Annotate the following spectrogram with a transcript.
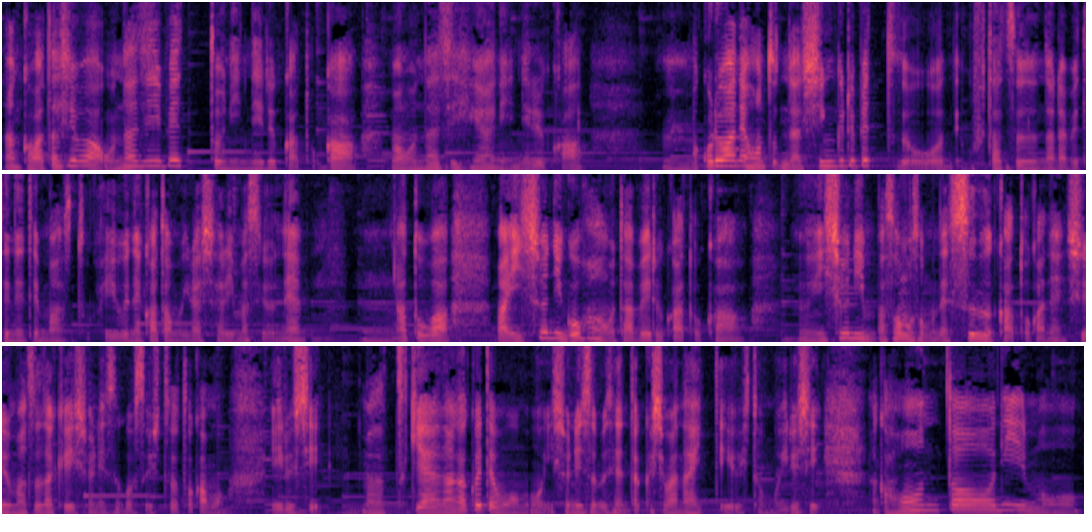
なんか私は同じベッドに寝るかとか、まあ、同じ部屋に寝るかうんまあ、これはね本当にシングルベッドを2つ並べて寝てますとかいう寝方もいらっしゃいますよね。うん、あとは、まあ、一緒にご飯を食べるかとか、うん、一緒に、まあ、そもそもね住むかとかね週末だけ一緒に過ごす人とかもいるし、まあ、付き合い長くてももう一緒に住む選択肢はないっていう人もいるしなんか本当にも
